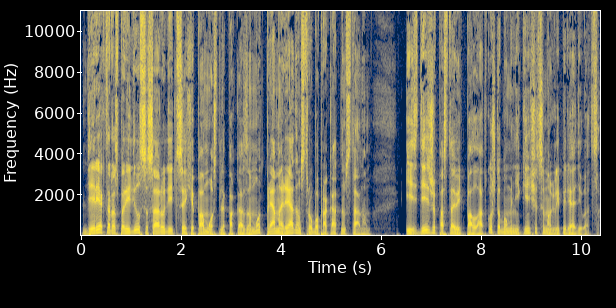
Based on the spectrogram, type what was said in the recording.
Директор распорядился соорудить в цехе помост для показа мод прямо рядом с трубопрокатным станом и здесь же поставить палатку, чтобы манекенщицы могли переодеваться.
